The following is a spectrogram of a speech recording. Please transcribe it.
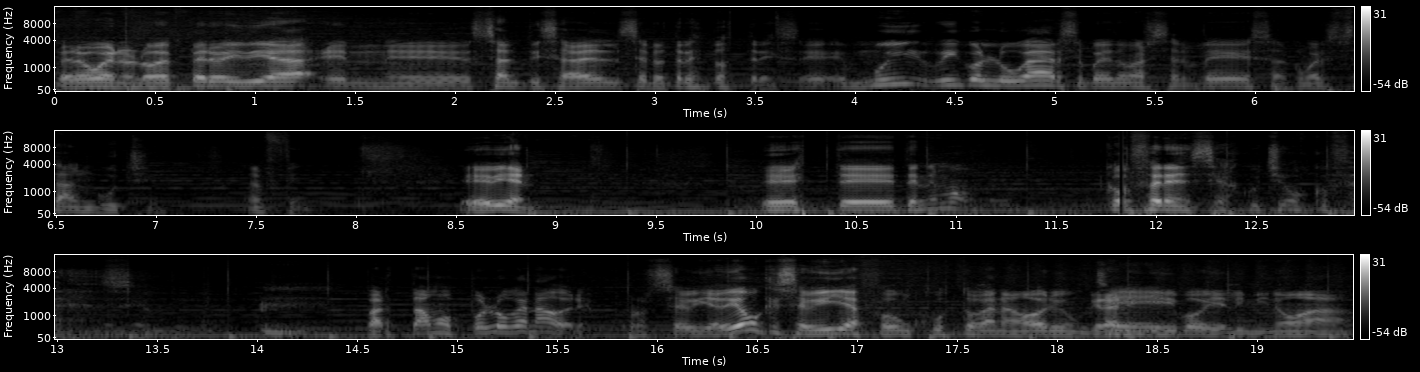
Pero bueno, los espero hoy día en eh, Santa Isabel 0323. Eh, muy rico el lugar, se puede tomar cerveza, comer sándwiches, en fin. Eh, bien, este, tenemos conferencia, escuchemos conferencia. Partamos por los ganadores, por Sevilla. Digamos que Sevilla fue un justo ganador y un gran Sí. equipo y eliminó a,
